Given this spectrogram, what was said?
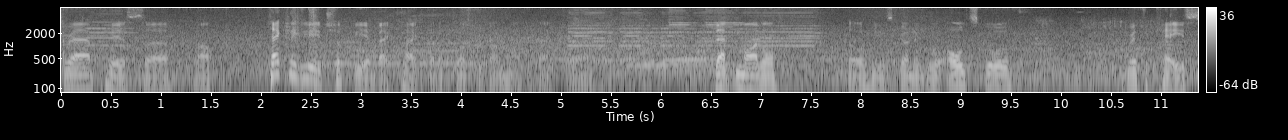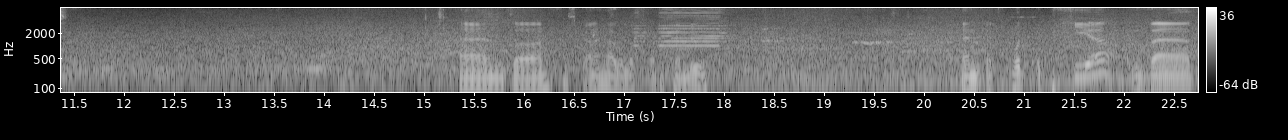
grab his, uh, well, technically it should be a backpack, but of course we don't have that, uh, that model. So he's gonna go old school with a case. And uh, he's gonna have a look what he can do. And it would appear that,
